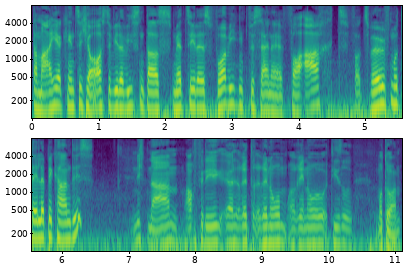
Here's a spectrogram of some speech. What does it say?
der Mahir kennt sich ja aus, der wieder wissen, dass Mercedes vorwiegend für seine V8, V12 Modelle bekannt ist. Nicht nah, auch für die äh, Re- Renault, Renault Dieselmotoren.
